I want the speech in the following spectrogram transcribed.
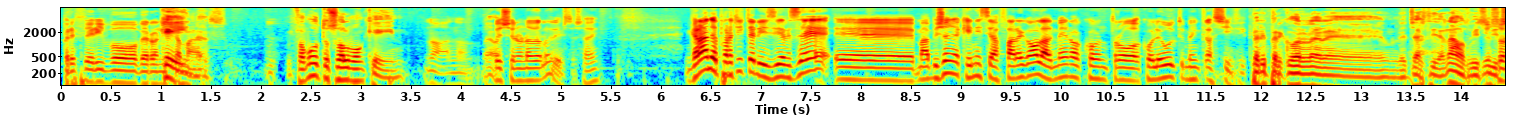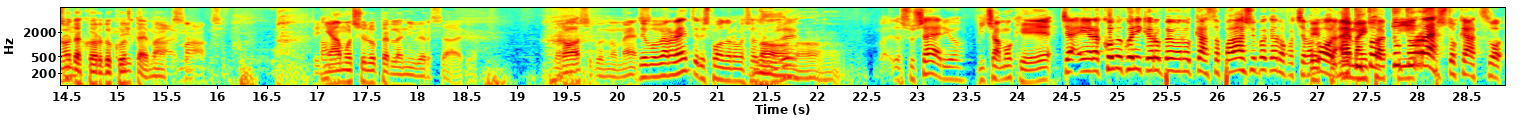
preferivo Veronica Kane. Mars. fa molto Solomon Kane. No, no, No. penso di non averlo visto, sai? Grande partita di Zirze, eh, ma bisogna che inizi a fare gol almeno contro, con le ultime in classifica. per percorrere le gesti di Arnautovic. Io dici? sono d'accordo con te, Ma- Max. Max, Teniamocelo per l'anniversario. Però secondo me... Devo veramente rispondere a un messaggio No, così? no, no. Ma Sul serio? Diciamo che Cioè, era come quelli che rompevano il cazzo a Palacio perché non faceva Detta- gol. Ma, eh, ma tutto, infatti- tutto il resto, cazzo.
